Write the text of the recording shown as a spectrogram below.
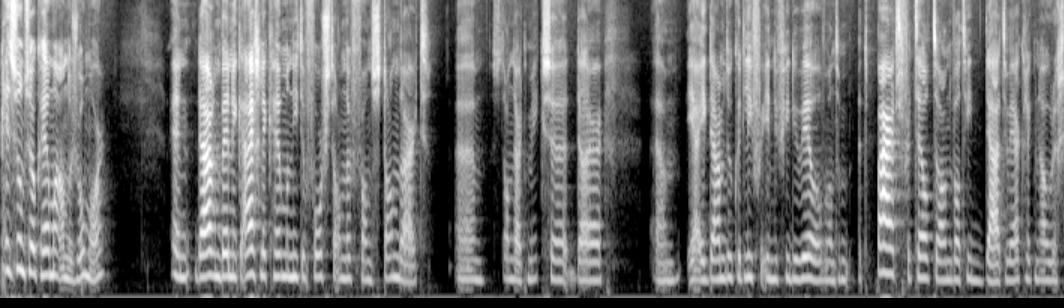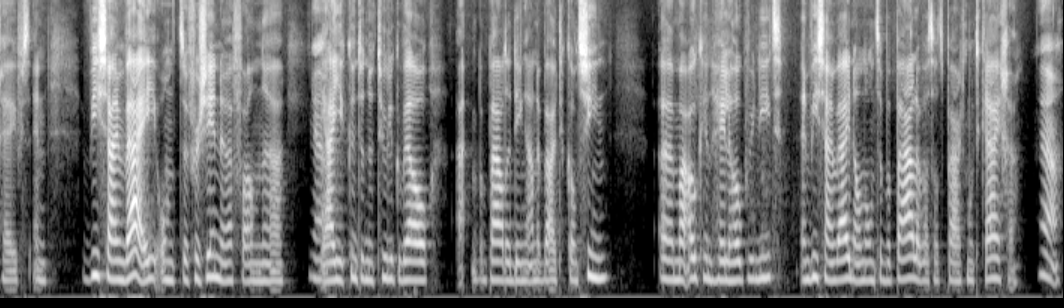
en soms ook helemaal andersom hoor. En daarom ben ik eigenlijk helemaal niet een voorstander van standaard, ehm, standaard mixen. Daar, ehm, ja, ik, daarom doe ik het liever individueel. Want het paard vertelt dan wat hij daadwerkelijk nodig heeft. En wie zijn wij om te verzinnen van... eh, Ja. ja. je kunt er natuurlijk wel eh, bepaalde dingen aan de buitenkant zien. eh, maar ook een hele hoop weer niet. En wie zijn wij dan om te bepalen wat dat paard moet krijgen? Ja,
